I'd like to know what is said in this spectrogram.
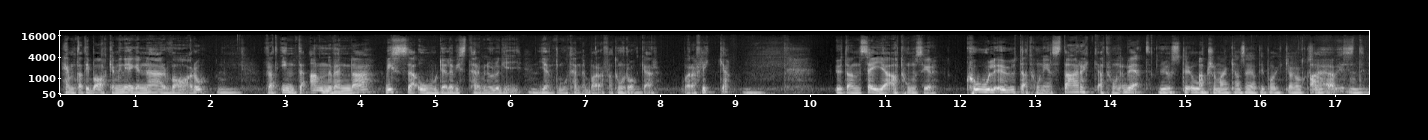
hämta tillbaka min egen närvaro. Mm. För att inte använda vissa ord eller viss terminologi mm. gentemot henne bara för att hon råkar vara flicka. Mm. Utan säga att hon ser cool ut, att hon är stark, att hon, du vet. Just det, ord att, som man kan säga till pojkar också. Ja, ja visst. Mm.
